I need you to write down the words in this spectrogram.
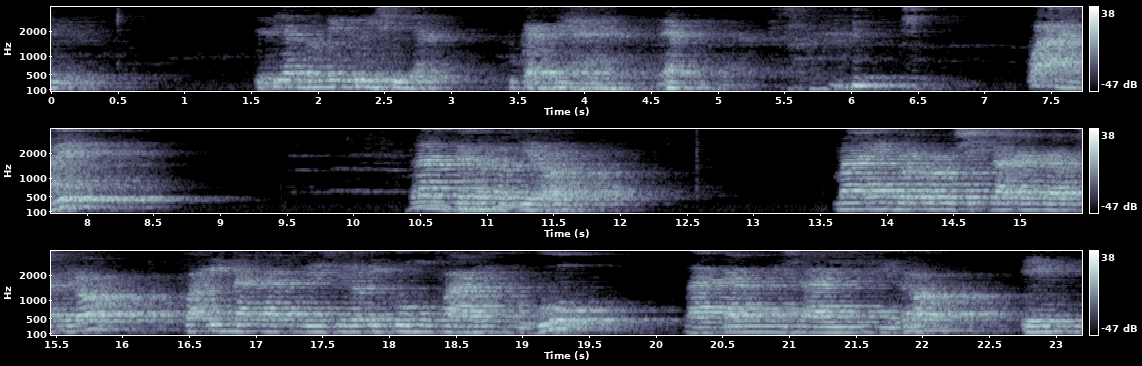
Gitu. Jadi yang penting itu isinya, bukan biayanya. Ya. Habib Lan demen sira Main perkara sikta kang karep fa inna kasbi sira iku mufariquhu bakal misai sira ing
